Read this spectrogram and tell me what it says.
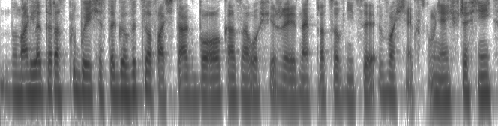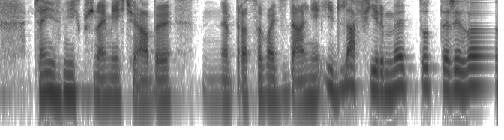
no, nagle teraz próbuje się z tego wycofać, tak, bo okazało się, że jednak pracownicy, właśnie jak wspomniałeś wcześniej, część z nich przynajmniej chciałaby pracować zdalnie i dla firmy to też jest ok,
